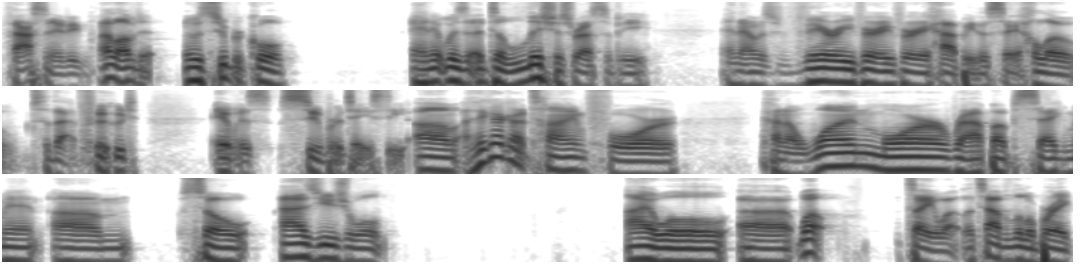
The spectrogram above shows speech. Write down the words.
fascinating. I loved it. It was super cool. And it was a delicious recipe. And I was very, very, very happy to say hello to that food. It was super tasty. Um, I think I got time for kind of one more wrap up segment. Um, so, as usual, I will, uh, well, tell you what, let's have a little break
